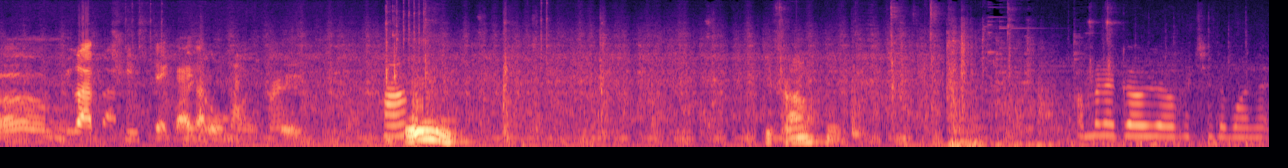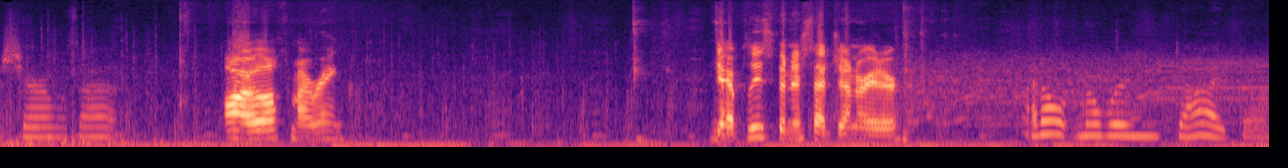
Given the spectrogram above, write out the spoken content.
Um, You got the cheesesteak. I got Michael the macaroni. Huh? Ooh. He found me. I'm gonna go over to the one that Sharon was at. Oh, I lost my ring. Yeah, please finish that generator. I don't know where you died though.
